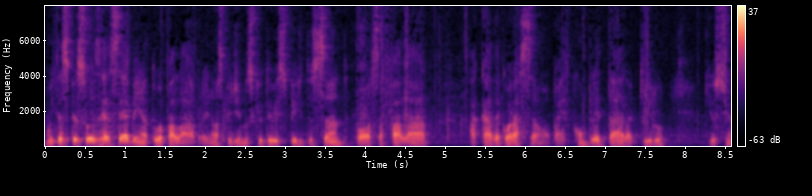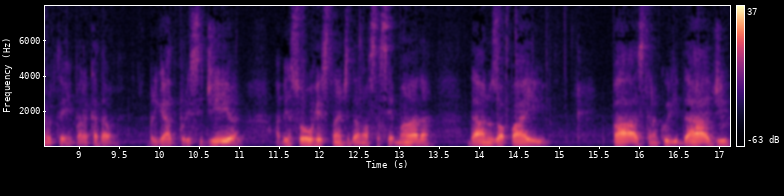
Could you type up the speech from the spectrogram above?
Muitas pessoas recebem a tua palavra e nós pedimos que o teu Espírito Santo possa falar a cada coração, ó Pai, completar aquilo que o Senhor tem para cada um. Obrigado por esse dia, abençoa o restante da nossa semana, dá-nos, ó Pai, paz, tranquilidade,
